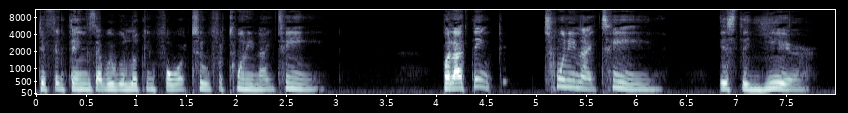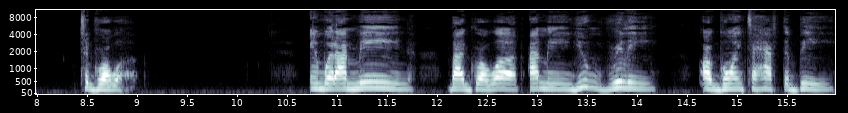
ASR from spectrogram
different things that we were looking forward to for 2019. But I think 2019 is the year to grow up. And what I mean by grow up, I mean you really are going to have to be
